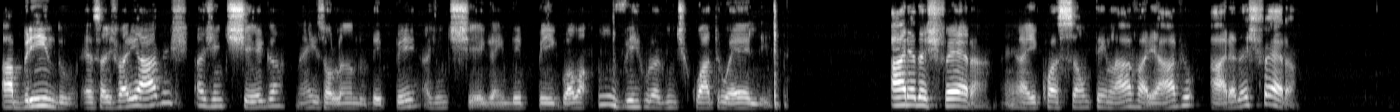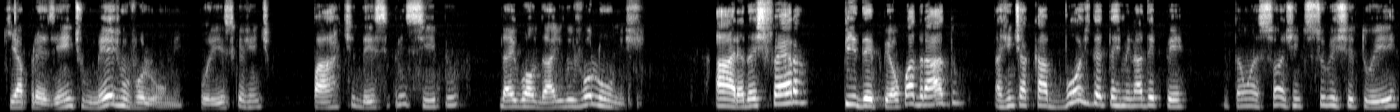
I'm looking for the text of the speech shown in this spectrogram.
Abrindo essas variáveis, a gente chega, né, isolando dp, a gente chega em dp igual a 1,24L, Área da esfera, né? a equação tem lá a variável área da esfera, que apresente o mesmo volume. Por isso que a gente parte desse princípio da igualdade dos volumes. A área da esfera, πdp ao quadrado, a gente acabou de determinar dp. Então é só a gente substituir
